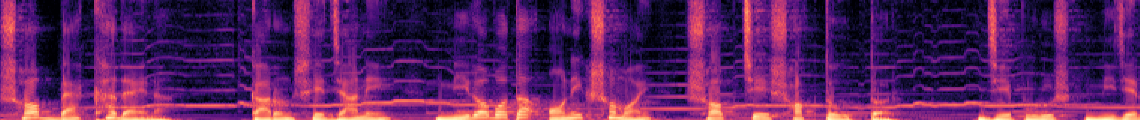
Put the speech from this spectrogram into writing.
সব ব্যাখ্যা দেয় না। কারণ সে জানে নীরবতা অনেক সময় সবচেয়ে শক্ত উত্তর। যে পুরুষ নিজের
